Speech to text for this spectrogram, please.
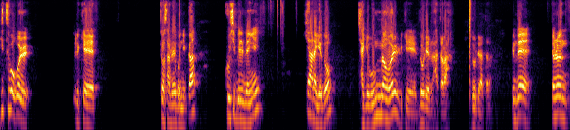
히트곡을 이렇게 조사를 해보니까 91명이 희한하게도 자기 운명을 이렇게 노래를 하더라. 노래를 하더라. 근데 저는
